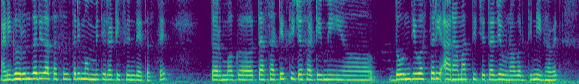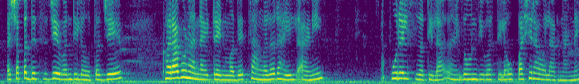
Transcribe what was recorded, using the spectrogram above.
आणि घरून जरी जात असेल तरी मम्मी तिला टिफिन देत असते. तर मग त्यासाठीच तिच्यासाठी मी दोन दिवस तरी आरामात तिचे त्या जेवणावरती निघावेत. अशा पद्धतीचं जेवण दिलं होतं जे खराब होणार नाही ट्रेनमध्ये चांगलं राहील आणि पुरेल सुद्धा तिला आणि दोन दिवस तिला उपाशी राहावं लागणार नाही.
